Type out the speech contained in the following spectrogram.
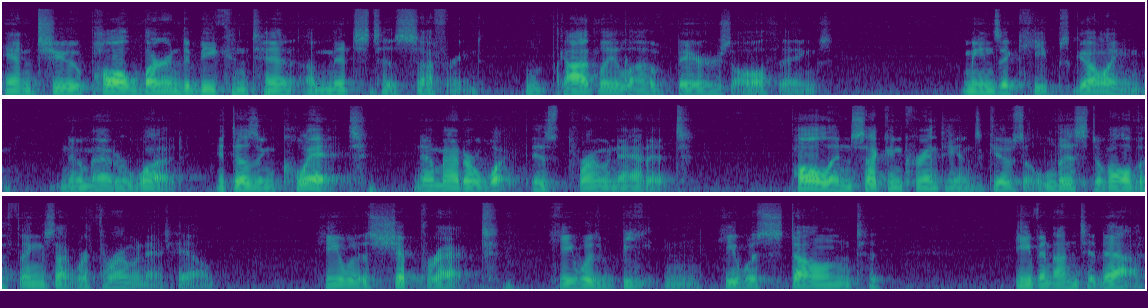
And two, Paul learned to be content amidst his suffering. Godly love bears all things. It means it keeps going no matter what. It doesn't quit no matter what is thrown at it. Paul in 2 Corinthians gives a list of all the things that were thrown at him. He was shipwrecked, he was beaten, he was stoned even unto death,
